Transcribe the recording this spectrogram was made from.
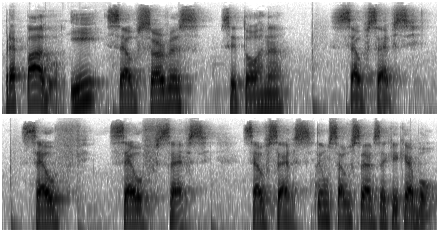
pré-pago. E self-service se torna self-service. Self, self-service self-service. Tem um self-service aqui que é bom,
